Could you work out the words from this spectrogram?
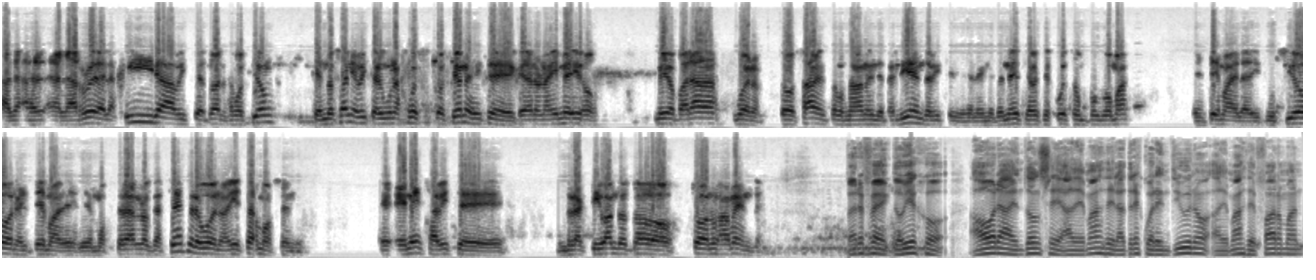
a la, rueda de la gira, viste, a toda la emoción, que en dos años, viste, algunas cuestiones, viste, quedaron ahí medio medio paradas. Bueno, todos saben, somos una banda independiente, viste, de la independencia a veces cuesta un poco más el tema de la difusión, el tema de, de mostrar lo que haces, pero bueno, ahí estamos en, en esa, viste, reactivando todo, todo nuevamente. Perfecto, viejo. Ahora entonces, además de la 341, además de Farman,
